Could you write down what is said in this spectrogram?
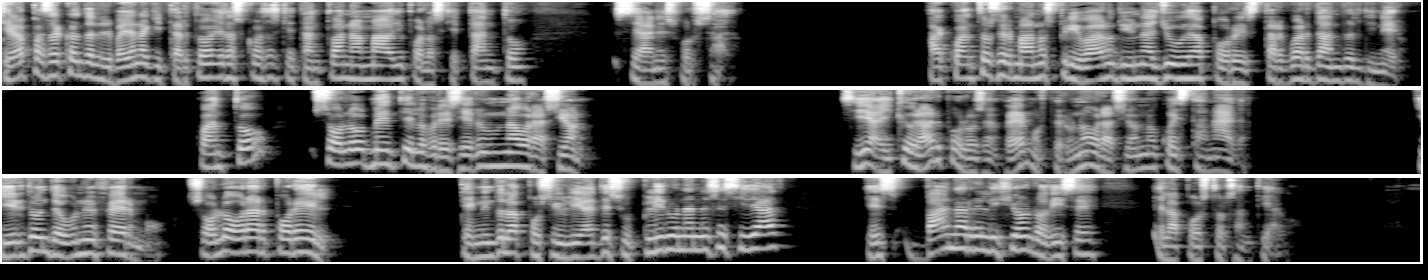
¿Qué va a pasar cuando les vayan a quitar todas esas cosas que tanto han amado y por las que tanto se han esforzado? ¿A cuántos hermanos privaron de una ayuda por estar guardando el dinero? ¿Cuánto solamente le ofrecieron una oración. Sí, hay que orar por los enfermos, pero una oración no cuesta nada. Ir donde un enfermo, solo orar por él, teniendo la posibilidad de suplir una necesidad, es vana religión, lo dice el apóstol Santiago.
